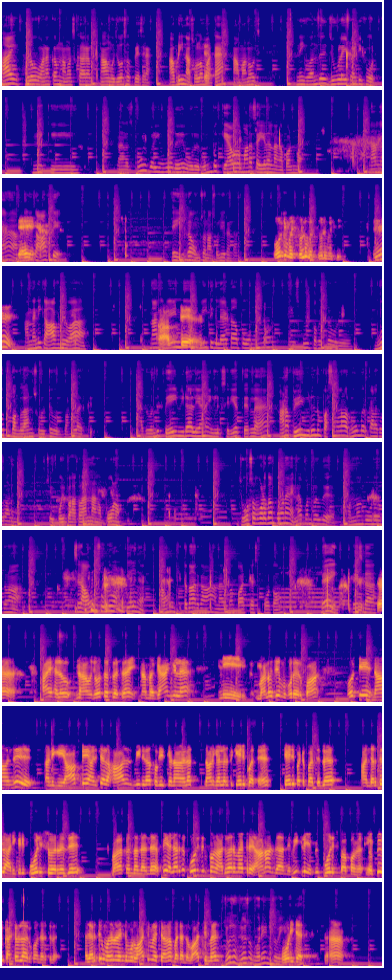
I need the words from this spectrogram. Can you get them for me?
Hi hello வணக்கம் நமஸ்காரம். நான் உங்கள் ஜோசப் பேசுகிறேன் அப்படின்னு நான் சொல்ல மாட்டேன். நான் மனோஜ். இன்னைக்கு வந்து ஜூலை டுவெண்ட்டி ஃபோர் இன்னைக்கு நாங்கள் ஸ்கூல் படிக்கும்போது ஒரு ரொம்ப கேவலமான செயலை நாங்கள் பண்ணோம். நாங்கள் ஆஃப் டே டேய் இருடா நிமிஷம் நான் சொல்லிடுறேன்டா. ஓகே மச்சி சொல்லு மச்சி. சொல்லு மச்சி அந்த அன்னைக்கு ஆஃப் டேவா நாங்கள். வீட்டுக்கு லேட்டாக எங்கள் ஸ்கூல் பக்கத்தில் ஒரு பூத் பங்களான்னு சொல்லிட்டு ஒரு பங்களா இருக்குது அது வந்து பேய் வீடா இல்லையான்னு எங்களுக்கு சரியாக தெரில ஆனால் பேய் வீடுன்னு பசங்களாம் ரூமர் கலக்குறானுங்க. சரி போய் பார்க்கலான்னு நாங்கள் போனோம். ஜோசஃபோட தான் போனேன். என்ன பண்ணுறது அவன் கூட இருக்கலாம் சரி அவனும் சொல்லுவான் கேளுங்க. அவனும் கிட்ட தான் இருக்கான். அதனால தான் பாட்காஸ்ட் போட்டோம். டேய் பேசுடா. ஹாய் ஹலோ நான் ஜோசப் பேசுகிறேன் நம்ம கேங்கில் நீ மனோஜ் கூட இருப்பான். ஓகே நான் வந்து அன்னைக்கு ஆஃப் டே அனுப்பிச்சு அது ஹால் வீடு தான் சொல்லியிருக்கேன். நான் எல்லாம் நாளைக்கு எல்லா இடத்துக்கும் கேள்வி பார்த்தேன். கேள்விப்பட்டு பார்த்ததுல அந்த இடத்துல அடிக்கடி போலீஸ் வர்றது வழக்கம் தான் அந்த எப்பயும் எல்லா இடத்துக்கும் போலீஸ் இருப்பாங்க. அது வேற மேட்ரு ஆனா அந்த அந்த வீட்டுல எப்பயும் போலீஸ் பார்ப்பாங்க? எப்பயும் கண்ட்ரோலா இருக்கும் அந்த இடத்துல? அந்த இடத்துக்கு முதல்ல ரெண்டு மூணு வாட்ச்மேன் வச்சாங்க. பட் அந்த வாட்ச்மேன் ஜோசப் ஒரே ஓடிட்டார். ஆ.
